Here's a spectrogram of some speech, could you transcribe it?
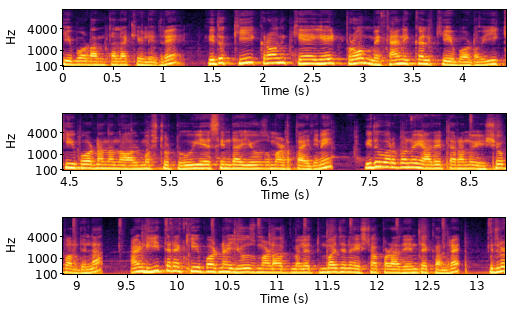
ಕೀಬೋರ್ಡ್ ಅಂತೆಲ್ಲ ಕೇಳಿದರೆ, ಇದು Keychron K eight pro mechanical keyboard ಈ ಕೀಬೋರ್ಡ್ನ ನಾನು ಆಲ್ಮೋಸ್ಟ್ ಟೂ ಇಯರ್ಸಿಂದ ಯೂಸ್ ಮಾಡ್ತಾ ಇದ್ದೀನಿ. ಇದುವರೆಗೂ ಯಾವುದೇ ಥರನೂ ಇಶ್ಯೂ ಬಂದಿಲ್ಲ. ಆ್ಯಂಡ್ ಈ ಥರ ಕೀಬೋರ್ಡ್ನ ಯೂಸ್ ಮಾಡಾದ್ಮೇಲೆ ತುಂಬ ಜನ ಇಷ್ಟಪಡೋದು ಏನಂತಕ್ಕಂದ್ರೆ ಇದ್ರ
